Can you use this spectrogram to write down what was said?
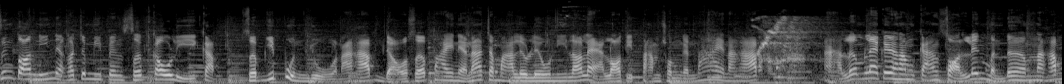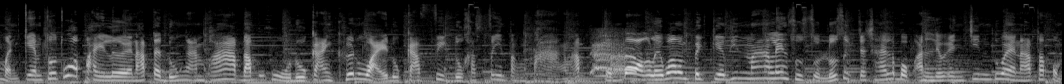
ซึ่งตอนนี้เนี่ยเขาจะมีเป็นเซิร์ฟเกาหลีกับเซิร์ฟญี่ปุ่นอยู่นะครับเดี๋ยวเซิร์ฟไทยเนี่ยน่าจะมาเร็วๆนี้แล้วแหละรอติดตามชมกันได้นะครับ อ่าเริ่มแรกก็จะทำการสอนเล่นเหมือนเดิมนะครับ เหมือนเกมทั่ว ๆ ไปเลยนะครับ แต่ดูงานภาพนะโอ้โหดูการเคลื่อนไหวดูกราฟิกดูคัสซีนต่างๆนะครับ ผมบอกเลยว่ามันเป็นเกมที่น่าเล่นสุดๆ รู้สึกจะใช้ระบบ Unreal Engine ด้วยนะครับ ถ้าผม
